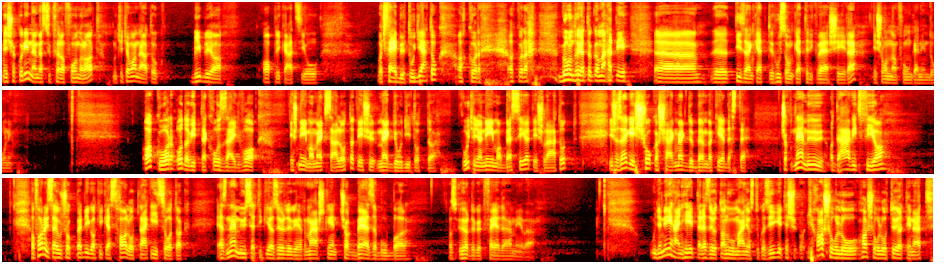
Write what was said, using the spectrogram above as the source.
És akkor innen veszük fel a fonalat, úgyhogy ha van nálatok Biblia, applikáció, vagy fejből tudjátok, akkor, akkor gondoljatok a Máté 12-22. versére, és onnan fogunk elindulni. Akkor odavittek hozzá egy vak és néma megszállottat, és ő meggyógyította. Úgy, hogy a néma beszélt és látott, és az egész sokaság megdöbbenve kérdezte, csak nem ő a Dávid fia? A farizeusok pedig, akik ezt hallották, így szóltak, ez nem űzheti ki az ördögöket másként, csak Belzebubbal, az ördögök fejedelmével. Ugye néhány héttel ezelőtt tanulmányoztuk az ígét, és hasonló, hasonló történet,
